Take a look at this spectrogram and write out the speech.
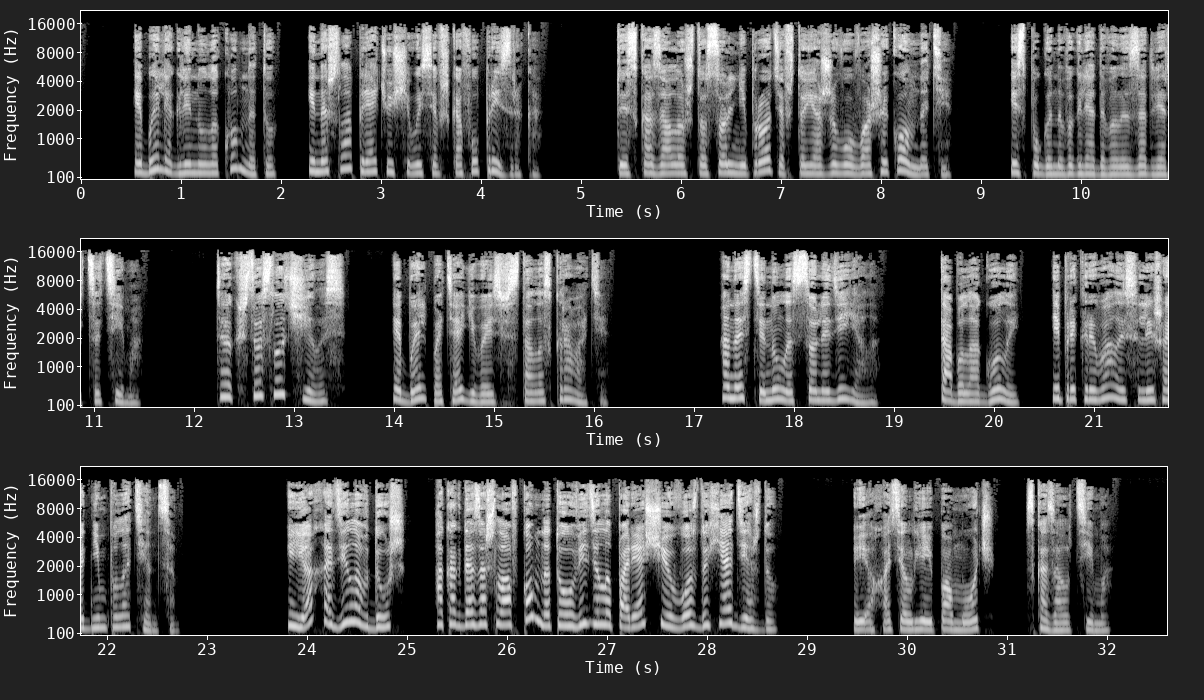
Эбель оглянула комнату и нашла прячущегося в шкафу призрака. «Ты сказала, что Соль не против, что я живу в вашей комнате», испуганно выглядывал из-за дверцы Тима. «Так что случилось?» Эбель, потягиваясь, встала с кровати. Она стянула с соль одеяла. Та была голой и прикрывалась лишь одним полотенцем. Я ходила в душ, а когда зашла в комнату, увидела парящую в воздухе одежду. «Я хотел ей помочь», — сказал Тима.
